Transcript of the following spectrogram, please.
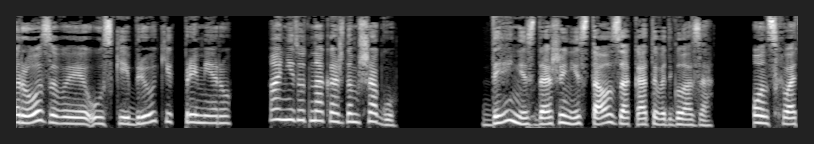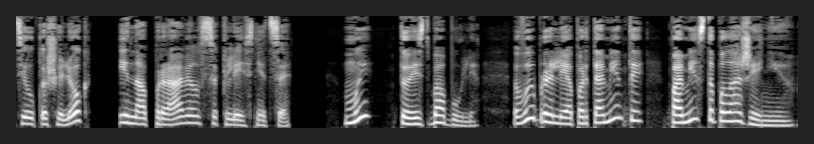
Розовые узкие брюки, к примеру, они тут на каждом шагу. Деннис даже не стал закатывать глаза. Он схватил кошелек и направился к лестнице. Мы, то есть бабуля, выбрали апартаменты по местоположению.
